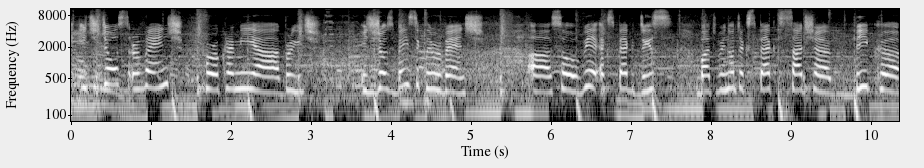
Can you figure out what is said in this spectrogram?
It's just revenge for Crimea bridge. It's just basically revenge. Uh, so we expect this, but we not expect such a big uh,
